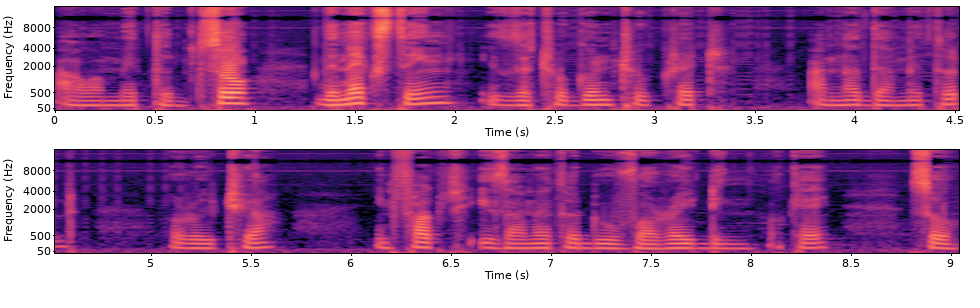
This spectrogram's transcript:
our method. So the next thing is that we're going to create another method right here. In fact is a method overriding okay? So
